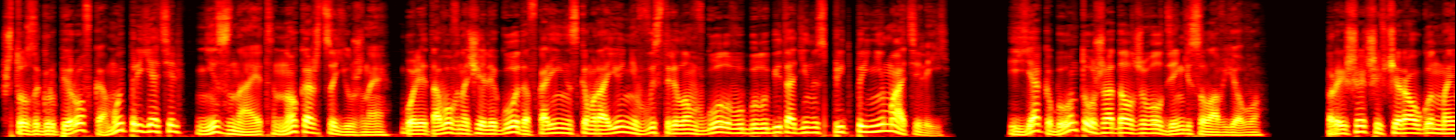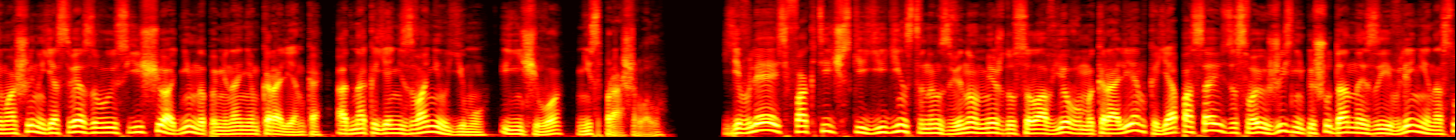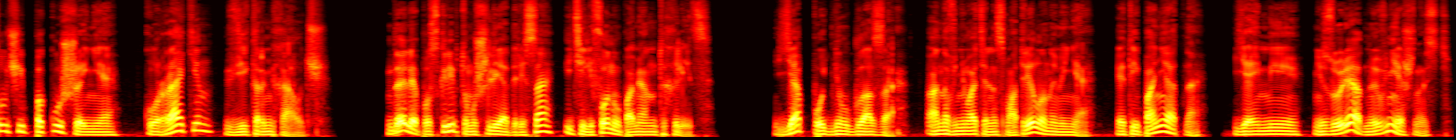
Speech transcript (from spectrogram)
Что за группировка, мой приятель не знает, но, кажется, южная. Более того, в начале года в Калининском районе выстрелом в голову был убит один из предпринимателей. И якобы он тоже одалживал деньги Соловьеву. Происшедший вчера угон моей машины я связываю с еще одним напоминанием Короленко, однако я не звонил ему и ничего не спрашивал. Являясь фактически единственным звеном между Соловьевым и Короленко, я опасаюсь за свою жизнь и пишу данное заявление на случай покушения. Куракин Виктор Михайлович. Далее по скриптам ушли адреса и телефоны упомянутых лиц. Я поднял глаза. Она внимательно смотрела на меня. Это и понятно. Я имею незурядную внешность.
